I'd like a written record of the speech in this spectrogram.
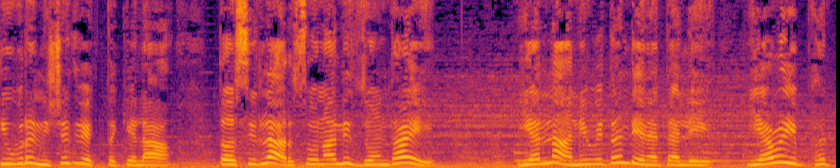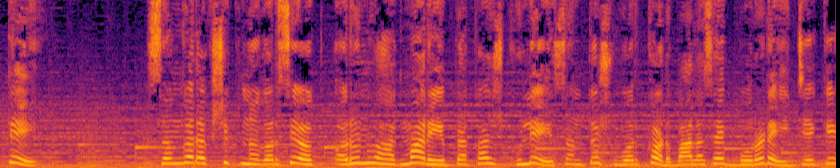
तीव्र निषेध व्यक्त केला. तहसीलदार सोनाली जोंधाळे यांना निवेदन देण्यात आले. यावेळी भत्ते संघरक्षक नगरसेवक अरुण वाघमारे प्रकाश घुले संतोष वरकड बालासाहेब बोराडे जे के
